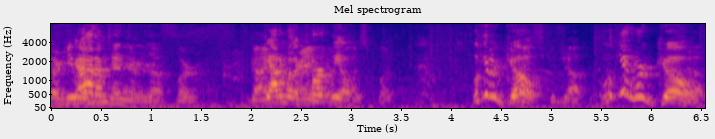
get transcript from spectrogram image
Or he Got wasn't him. in there. The for, guy Got him with a portraying cartwheel. was, but Look at her go. nice, good job. Look at her go.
